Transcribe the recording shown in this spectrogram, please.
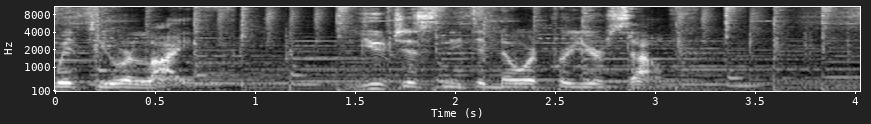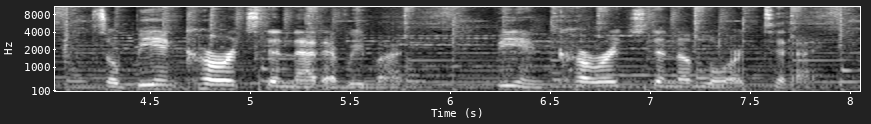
with your life. You just need to know it for yourself. So be encouraged in that, everybody. Be encouraged in the Lord today.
